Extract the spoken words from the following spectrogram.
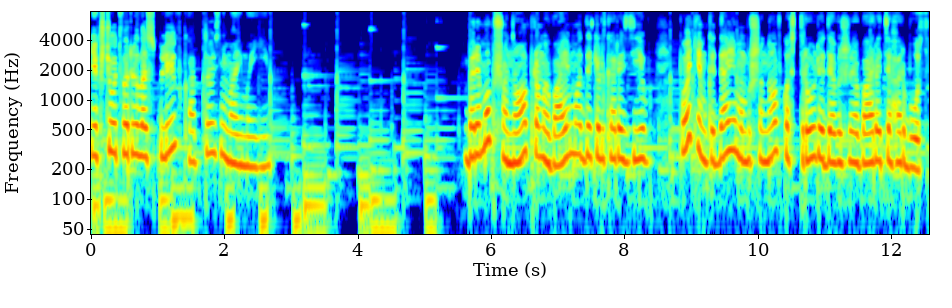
Якщо утворилась плівка, то знімаємо її. Беремо пшоно, промиваємо декілька разів, потім кидаємо пшоно в каструлю, де вже вариться гарбуз.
